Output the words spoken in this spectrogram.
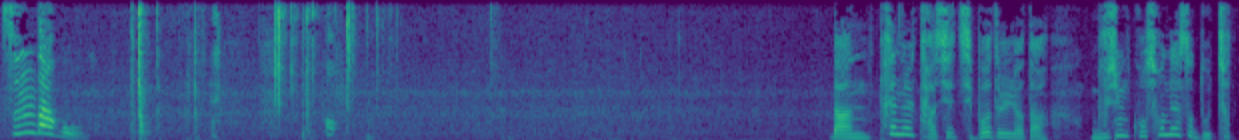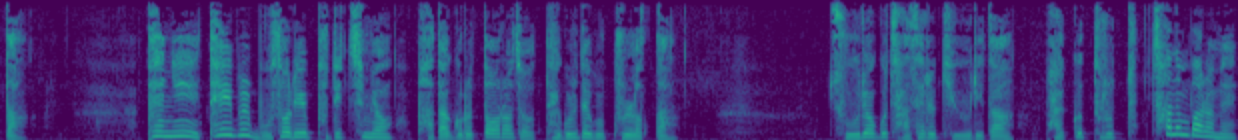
쓴다고. 난 펜을 다시 집어들려다 무심코 손에서 놓쳤다. 펜이 테이블 모서리에 부딪히며 바닥으로 떨어져 대굴대굴 굴렀다. 주우려고 자세를 기울이다 발끝으로 툭 차는 바람에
